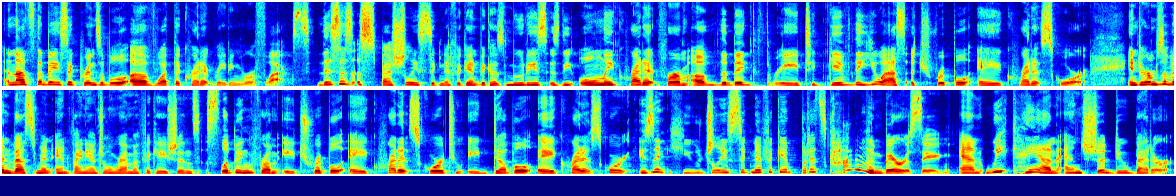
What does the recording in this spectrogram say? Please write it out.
And that's the basic principle of what the credit rating reflects. This is especially significant because Moody's is the only credit firm of the big three to give the US a triple A credit score. In terms of investment and financial ramifications, slipping from a triple A credit score to a double A credit score isn't hugely significant, but it's kind of embarrassing and we can and should do better.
